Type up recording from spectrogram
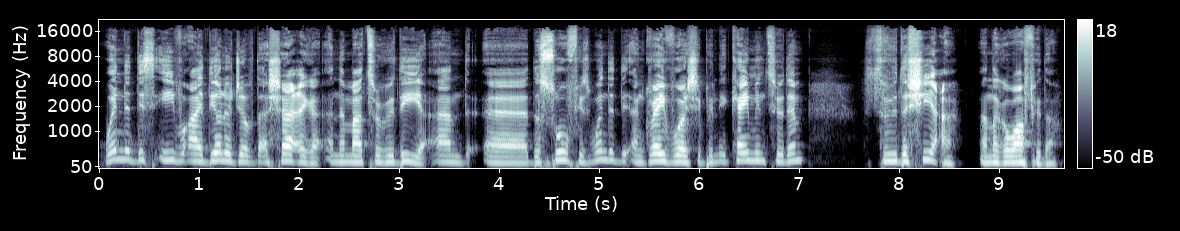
When did this evil ideology of the Ash'ari and the Maturidiyya and uh, the Sufis, when did the, and grave worshipping, it came into them through the Shia and the Rawafida.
